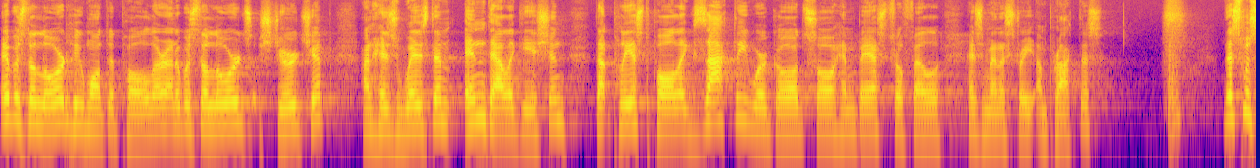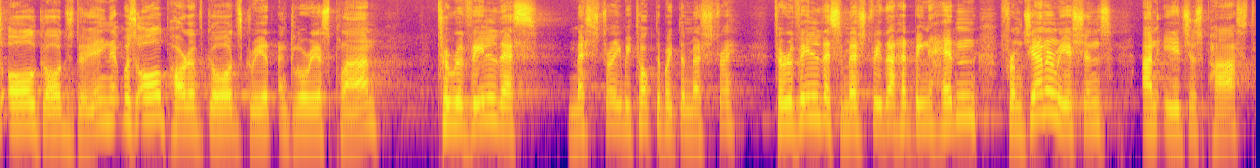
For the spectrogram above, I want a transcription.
It was the Lord who wanted Paul there, and it was the Lord's stewardship and his wisdom in delegation that placed Paul exactly where God saw him best fulfill his ministry and practice. This was all God's doing. It was all part of God's great and glorious plan to reveal this mystery. We talked about the mystery. To reveal this mystery that had been hidden from generations and ages past.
